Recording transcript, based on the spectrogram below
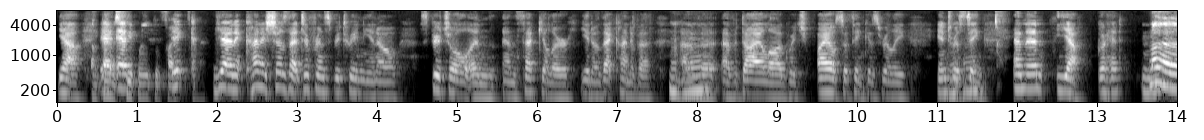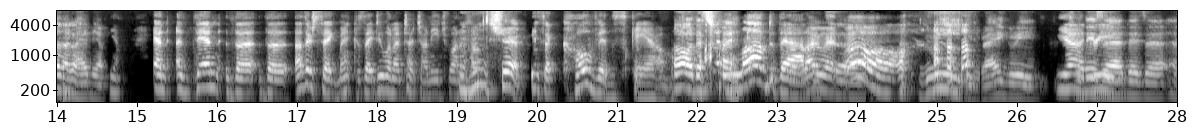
Yeah. Sometimes and- people need to fight. it, yeah and it kind of shows that difference between you know spiritual and and secular you know that kind of a of Mhm. a of a dialogue which i also think is really interesting and then yeah go ahead. No, no, no, no. Go ahead. Yeah. Yeah. And, and then the the other segment because i do want to touch on each one of them Sure. is a covid scam Oh, that's right. i right. loved that i went uh, oh Greed, right? Greed. yeah so there's agreed a there's a, a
